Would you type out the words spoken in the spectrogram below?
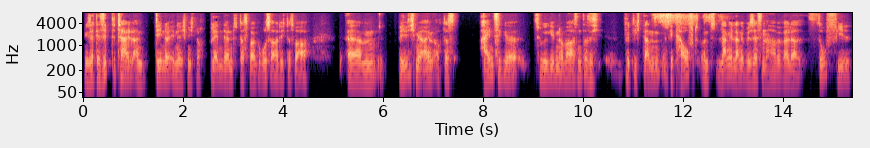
Wie gesagt, der siebte Teil, an den erinnere ich mich noch blendend. Das war großartig. Das war ähm, bilde ich mir ein, auch das einzige zugegebenermaßen, dass ich wirklich dann gekauft und lange, lange besessen habe, weil da so viel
